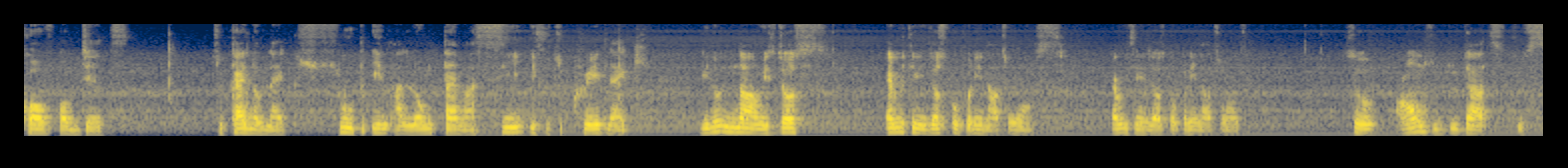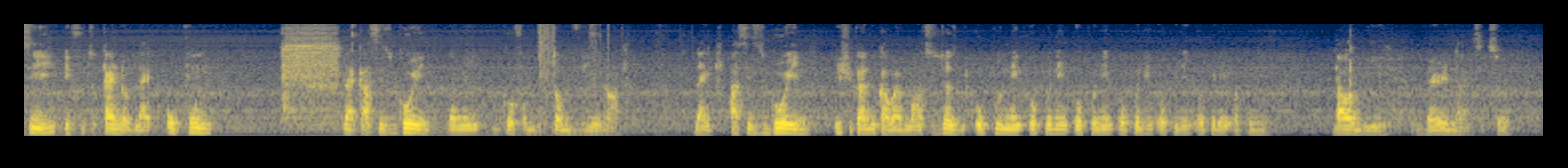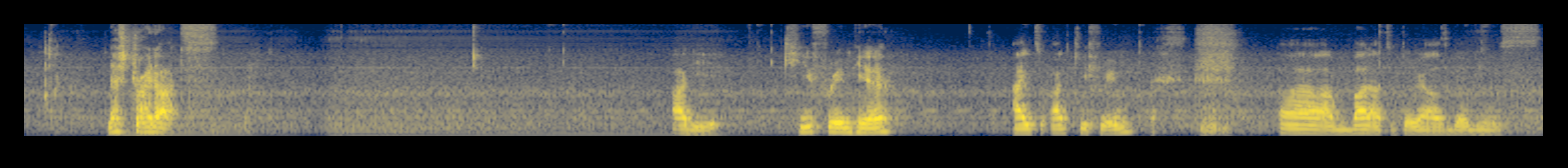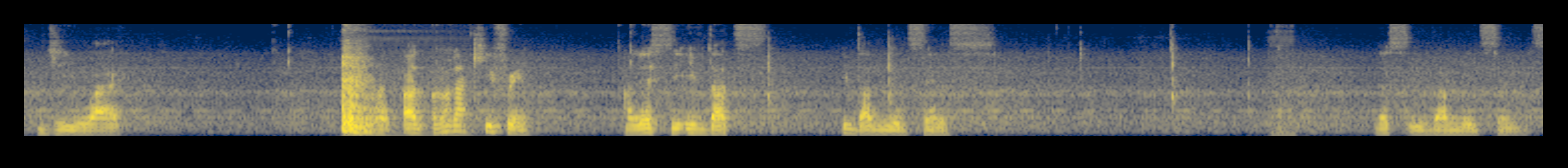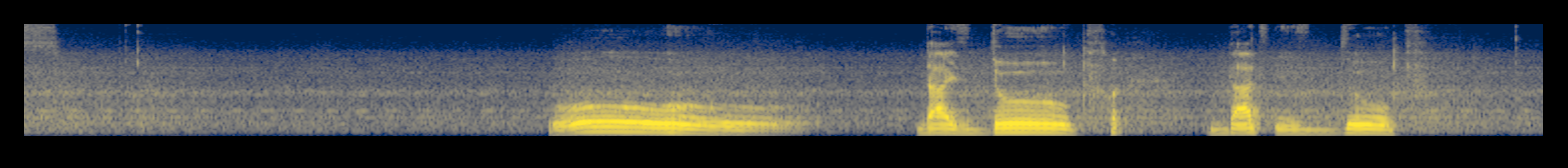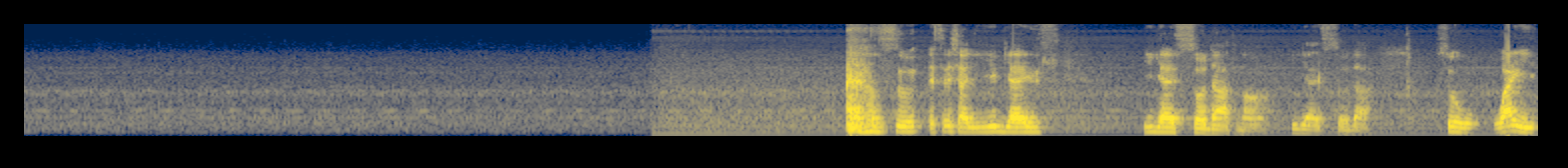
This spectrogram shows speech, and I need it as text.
curve object to kind of like swoop in a long time and see if to create like you know now it's just everything is just opening at once. Everything is just opening at once. So i want to do that to see if it to kind of like open like as it's going. Let me go from the top view now. Like as it's going if you can look at my mouth it's just opening opening opening opening opening opening opening. That would be very nice. So let's try that. Add the keyframe here. I to add keyframe. Uh, bad at tutorials god knows GUI add another keyframe. And let's see if that's if that made sense. Let's see if that made sense. Oh, that is dope. that is dope. so essentially you guys you guys saw that now you guys saw that. So why it,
